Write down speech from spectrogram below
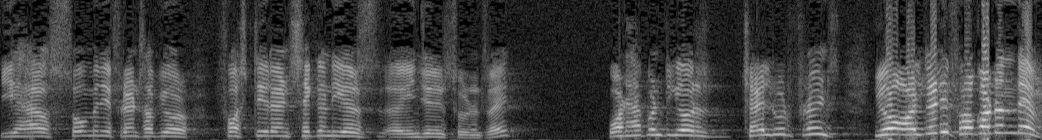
you have so many friends of your first year and second years uh, engineering students, right? What happened to your childhood friends? You have already forgotten them.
